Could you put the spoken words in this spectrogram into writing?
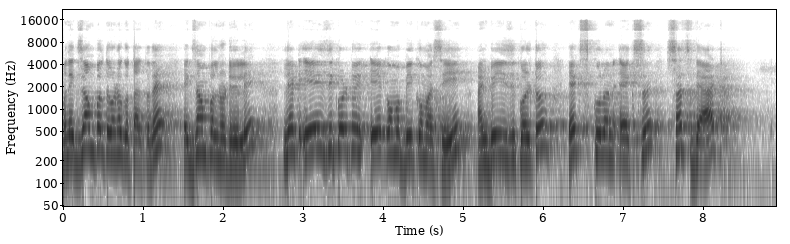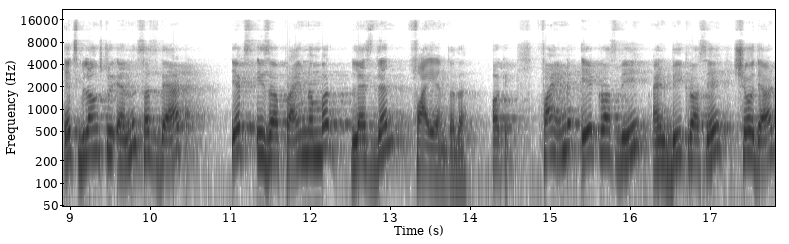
ಒಂದು ಎಕ್ಸಾಂಪಲ್ ತೊಗೊಂಡು ಗೊತ್ತಾಗ್ತದೆ. ಎಕ್ಸಾಂಪಲ್ ನೋಡಿರಿ ಇಲ್ಲಿ. Let A is equal to A comma B comma C and B is equal to X colon X such that X belongs to N such that X is a prime number less than five ಅಂತದ. Okay find A cross B and B cross A show that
